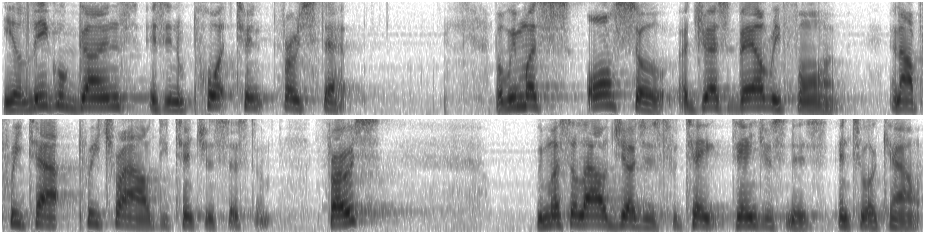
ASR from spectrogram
Illegal guns is an important first step, but we must also address bail reform in our pretrial detention system. First, we must allow judges to take dangerousness into account.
